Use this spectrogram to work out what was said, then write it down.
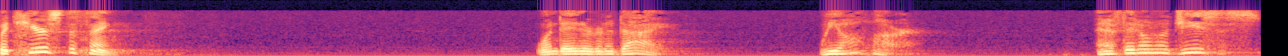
but here's the thing. One day they're going to die. We all are. And if they don't know Jesus,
